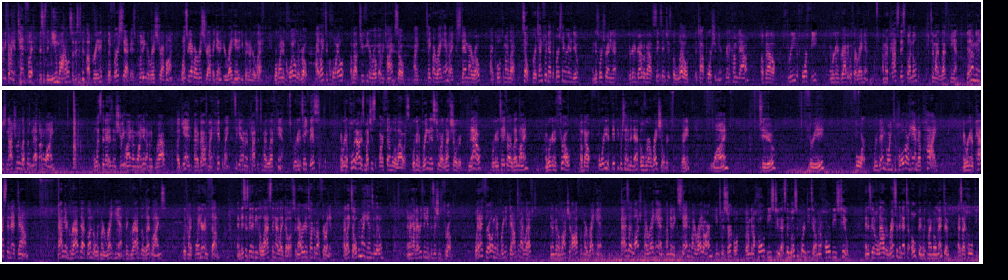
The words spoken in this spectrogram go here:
we're gonna be throwing a 10 foot. This is the new model, so this has been upgraded. The first step is putting the wrist strap on. Once we have our wrist strap, again, if you're right-handed, you put it on your left. We're going to coil the rope. I like to coil about two feet of rope every time, so I take my right hand, I extend my rope, I pull to my left. So for a 10 foot net, the first thing we're gonna do, and this works for any net, is we're gonna grab about six inches below the top portion here. We're gonna come down about three to four feet, and we're gonna grab it with our right hand. I'm gonna pass this bundle to my left hand. Then I'm gonna just naturally let the net unwind. And once the net is in a straight line, unwind it. I'm gonna grab again at about my hip length. Again, I'm gonna pass it to my left hand. We're gonna take this and we're gonna pull it out as much as our thumb will allow us. We're gonna bring this to our left shoulder. Now, we're gonna take our lead line and we're gonna throw about 40 to 50% of the net over our right shoulder. Ready? One, two, three, four. We're then going to hold our hand up high and we're gonna pass the net down. Now I'm gonna grab that bundle with my right hand. Gonna grab the lead lines with my pointer and thumb. And this is gonna be the last thing I let go of. So now we're gonna talk about throwing it. I like to open my hands a little and I have everything in position to throw. When I throw, I'm gonna bring it down to my left and I'm gonna launch it off with my right hand. As I launch my right hand, I'm gonna extend my right arm into a circle, but I'm gonna hold these two. That's the most important detail. I'm gonna hold these two, and it's gonna allow the rest of the net to open with my momentum as I hold these.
